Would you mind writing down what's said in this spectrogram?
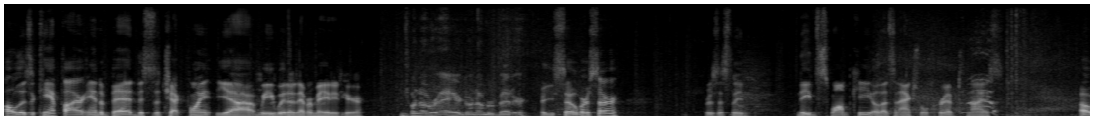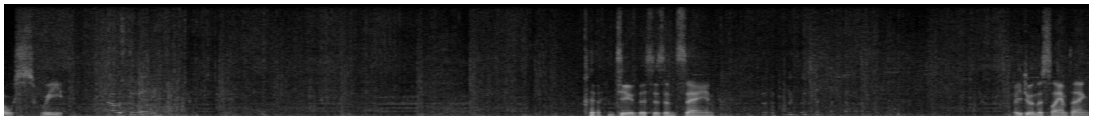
Oh, there's a campfire and a bed. This is a checkpoint? Yeah, we would have never made it here. Door number A or door number better? Are you sober, sir? Where's this lead? Need swamp key? Oh, that's an actual crypt? Nice. Oh, sweet. That was too many. Dude, this is insane. Are you doing the slam thing?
